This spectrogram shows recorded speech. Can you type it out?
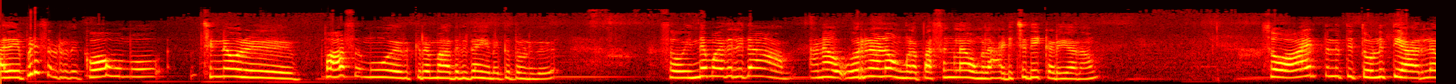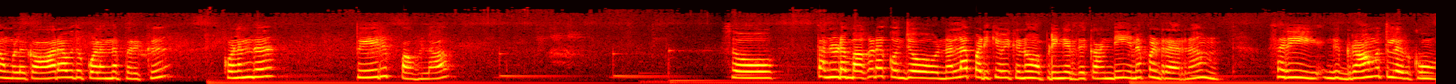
அதை எப்படி சொல்கிறது கோபமோ சின்ன ஒரு பாசமோ இருக்கிற மாதிரி தான் எனக்கு தோணுது. ஸோ இந்த மாதிரி தான் ஆனால் ஒரு நாளும் அவங்கள பசங்களை அவங்கள அடித்ததே கிடையாதாம். ஸோ ஆயிரத்தி தொண்ணூற்றி தொண்ணூற்றி ஆறில் அவங்களுக்கு ஆறாவது குழந்த பிறகு குழந்த பேர் பவ்லா. ஸோ தன்னோட மகனை கொஞ்சம் நல்லா படிக்க வைக்கணும் அப்படிங்கிறதுக்காண்டி என்ன பண்ணுறாருன்னா சரி இங்கே கிராமத்தில் இருக்கோம்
